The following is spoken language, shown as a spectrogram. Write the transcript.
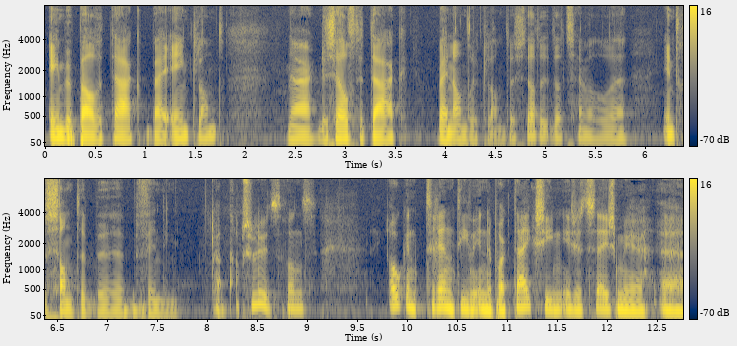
één bepaalde taak bij één klant naar dezelfde taak bij een andere klant. Dus dat, dat zijn wel uh, interessante bevindingen. Ja, absoluut. Want ook een trend die we in de praktijk zien, is het steeds meer, uh,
